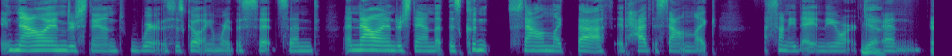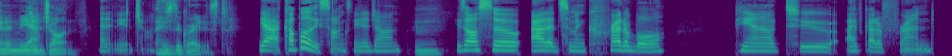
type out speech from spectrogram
now I understand where this is going and where this sits. And and now I understand that this couldn't sound like Bath. It had to sound like a sunny day in New York. Yeah. And and it needed Yeah. jon and it needed Jon. who's the greatest Yeah, a couple of these songs needed Jon. Mm. He's also added some incredible piano to I've Got a Friend.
